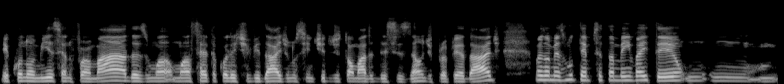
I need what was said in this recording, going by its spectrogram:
economias sendo formadas, uma, uma, certa coletividade no sentido de tomada de decisão, de propriedade, mas ao mesmo tempo você também vai ter um, um,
